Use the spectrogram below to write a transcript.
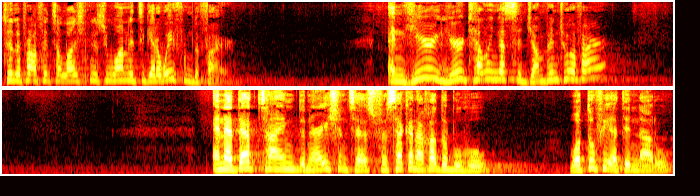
to the Prophet ﷺ because we wanted to get away from the fire. And here you're telling us to jump into a fire? And at that time, the narration says, فَسَكَنَ غَضَبُهُ وَطُفِيَتِ النَّارُ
